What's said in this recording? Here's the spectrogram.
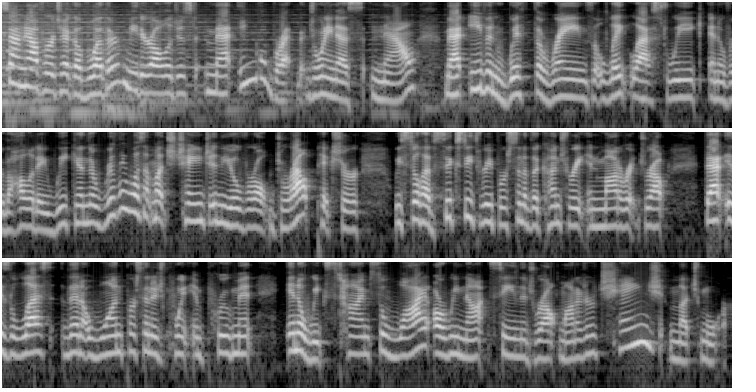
It's time now for a check of weather. Meteorologist Matt Engelbrecht joining us now. Matt, even with the rains late last week and over the holiday weekend, there really wasn't much change in the overall drought picture. We still have 63% of the country in moderate drought. That is less than a one percentage point improvement in a week's time. So why are we not seeing the drought monitor change much more?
